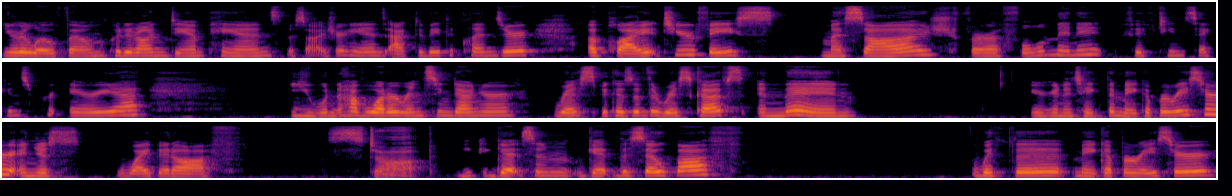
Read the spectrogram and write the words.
your low foam, put it on damp hands, massage your hands, activate the cleanser, apply it to your face, massage for a full minute, 15 seconds per area. You wouldn't have water rinsing down your wrist because of the wrist cuffs, and then you're gonna take the makeup eraser and just wipe it off. Stop. You can get some get the soap off with the makeup eraser,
